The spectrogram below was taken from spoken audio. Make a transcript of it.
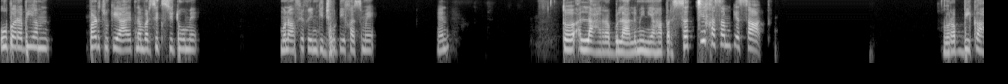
اوپر ابھی ہم پڑھ چکے آیت نمبر سکسٹی ٹو میں، منافقین کی جھوٹی قسمیں تو اللہ رب العالمین یہاں پر سچی قسم کے ساتھ ربی کا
